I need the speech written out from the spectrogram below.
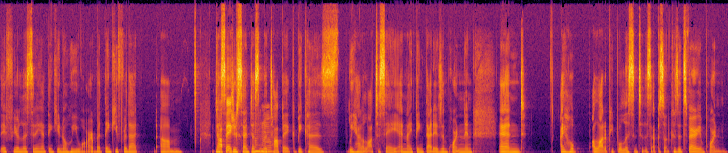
if you're listening, I think you know who you are. But thank you for that um, message you sent us in the topic because we had a lot to say, and I think that is important. And and I hope a lot of people listen to this episode because it's very important.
